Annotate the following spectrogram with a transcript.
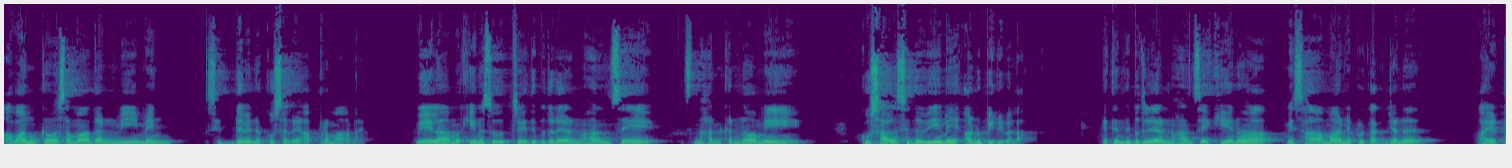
අවංකව සමාදන් වීමෙන් සිද්ධ වෙන කුසලය අප්‍රමාණයි. වේලාම කියන සූත්‍රයේදී බුදුරජාන් වහන්සේ සඳහන් කරනවා මේ කුසල් සිදුවීමේ අනුපිළිවෙලක්. එතෙන්දී බුදුරජාන් වහන්සේ කියනවා මේ සාමාන්‍ය පෘ탁ජන අයට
